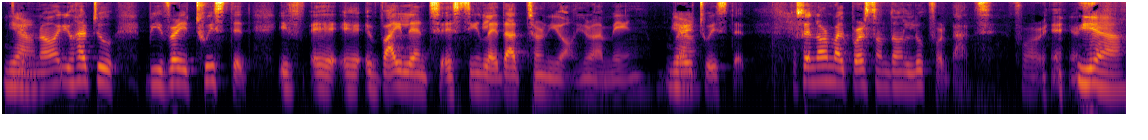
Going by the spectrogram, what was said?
Yeah. You know, you have to be very twisted if a, a, a violent uh, scene like that turn you on. You know what I mean? Very Yeah. twisted. Because a normal person don't look for that. For Yeah.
